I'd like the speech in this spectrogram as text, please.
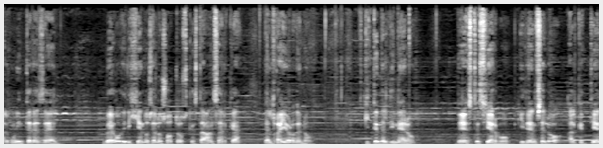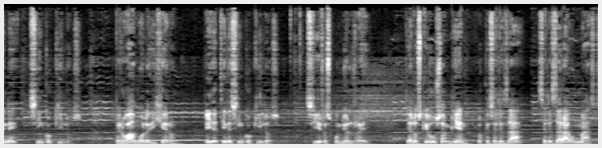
algún interés de él. Luego, dirigiéndose a los otros que estaban cerca, el rey ordenó, quiten el dinero de este siervo y dénselo al que tiene cinco kilos. Pero amo, le dijeron, ella tiene cinco kilos. Sí, respondió el rey, y a los que usan bien lo que se les da, se les dará aún más,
